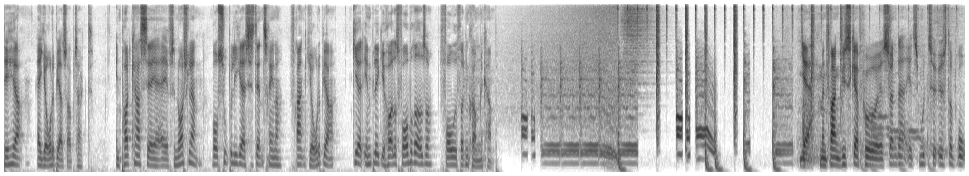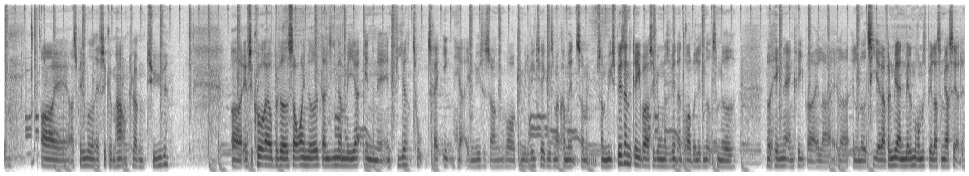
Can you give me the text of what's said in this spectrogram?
Det her er Hjortebjergs optakt. En podcastserie af FC Nordsjælland, hvor Superliga-assistenttræner Frank Hjortebjerg giver et indblik i holdets forberedelser forud for den kommende kamp. Ja, men Frank, vi skal på øh, søndag et smut til Østerbro og, øh, og spille mod FC København kl. 20. Og FCK er jo bevæget sig over i noget, der ligner mere en, øh, en 4-2-3-1 her i den nye sæson, hvor Kamil Vilcek ligesom er kommet ind som, som ny spidsangriber, og så Jonas Vind er droppet lidt ned som noget, noget hængende angriber, eller, eller, eller noget 10, i hvert fald mere en mellemrumspiller, som jeg ser det.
